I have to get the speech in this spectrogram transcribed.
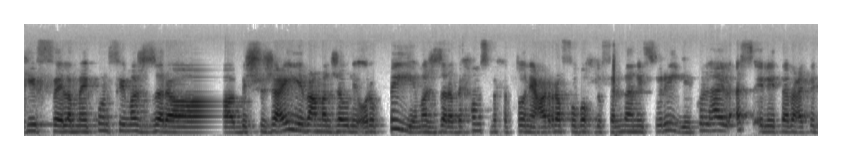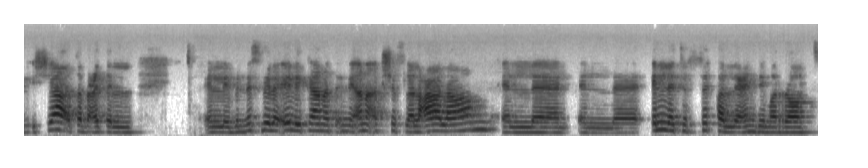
كيف لما يكون في مجزرة بالشجاعية بعمل جولة أوروبية مجزرة بحمص بحطوني على الرف وباخذوا فنانة سورية كل هاي الأسئلة تبعت الأشياء تبعت اللي بالنسبة لي كانت إني أنا أكشف للعالم قلة الثقة اللي عندي مرات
